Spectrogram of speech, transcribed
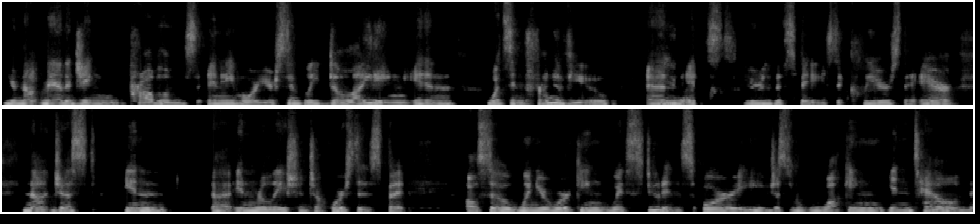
you're not managing problems anymore. You're simply delighting in what's in front of you. And yeah. it clears the space, it clears the air, not just in uh, in relation to horses, but also when you're working with students or you're just walking in town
